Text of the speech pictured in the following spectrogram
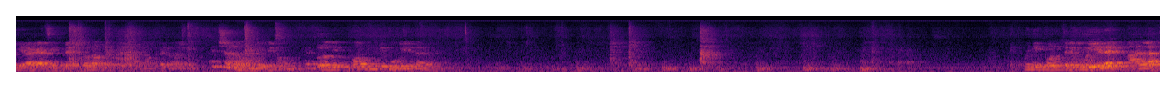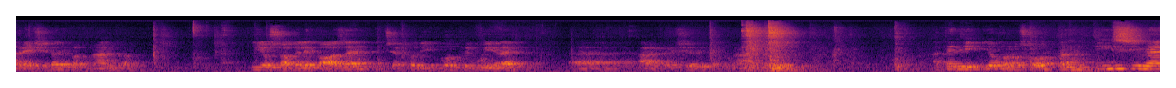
i ragazzi crescono e cresciamo anche noi. E c'è un ultimo, è quello di contribuire quindi contribuire alla crescita di qualcun altro. Io so delle cose e cerco di contribuire eh, alla crescita di qualcun altro. Attenti, io conosco tantissime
